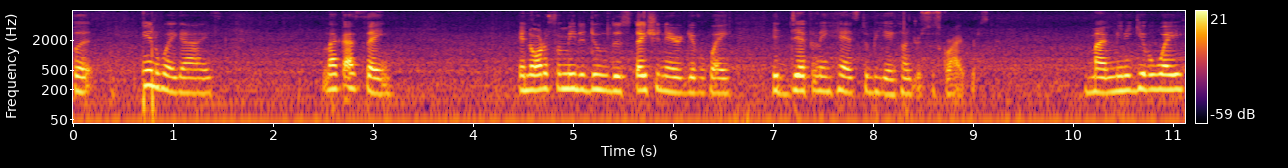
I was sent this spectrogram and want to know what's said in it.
But anyway, guys. Like I say. In order for me to do the stationary giveaway, it definitely has to be a 100 subscribers. My mini giveaway,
